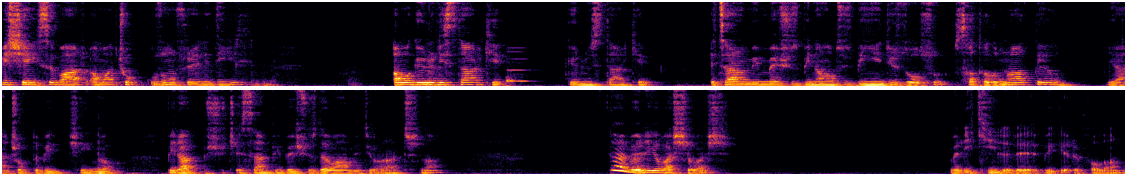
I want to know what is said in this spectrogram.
bir şeysi var ama çok uzun süreli değil. Ama gönül ister ki gönül ister ki Ethereum 1500, 1600, 1700 olsun. Satalım rahatlayalım. Yani çok da bir şeyim yok. 1.63 S&P 500 devam ediyor artışına. Yani böyle yavaş yavaş. Böyle iki ileri bir geri falan.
